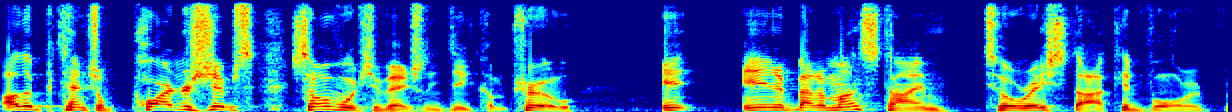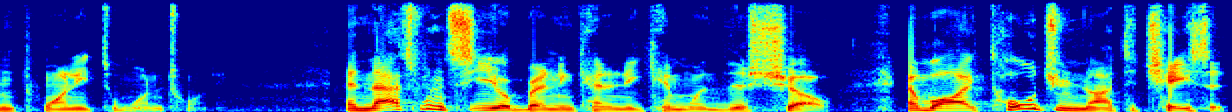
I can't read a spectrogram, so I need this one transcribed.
other potential partnerships, some of which eventually did come true. In, in about a month's time, Tilray stock had vaulted from 20 to 120. And that's when CEO Brendan Kennedy came on this show. And while I told you not to chase it,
